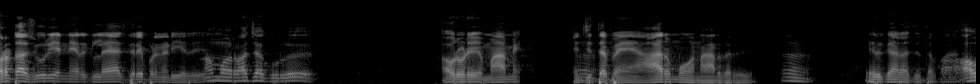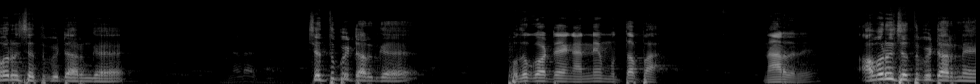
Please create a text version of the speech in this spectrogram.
புரட்டா சூரியன் இருக்குல்ல திரைப்பட நடிகர். ஆமாம் ராஜா குரு அவருடைய மாமே என் சித்தப்பன் ஆறுமுக நாரதர். இருக்காரா சித்தப்பா? அவரும் செத்து போயிட்டாருங்க. செத்து போயிட்டாருங்க. புதுக்கோட்டை எங்கள் அண்ணன் முத்தப்பா நாரதர். அவரும் செத்து போயிட்டாருண்ணே.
